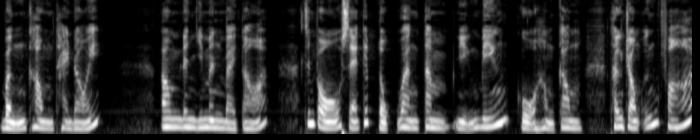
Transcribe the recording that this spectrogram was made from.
vẫn không thay đổi. Ông Đinh Di Minh bày tỏ, chính phủ sẽ tiếp tục quan tâm diễn biến của Hồng Kông, thận trọng ứng phó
